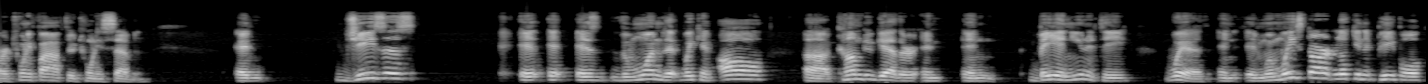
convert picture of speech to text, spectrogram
or 25 through 27. And Jesus it, it is the one that we can all uh, come together and and be in unity with. And and when we start looking at people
